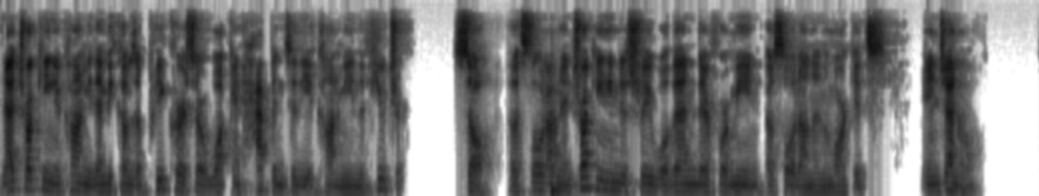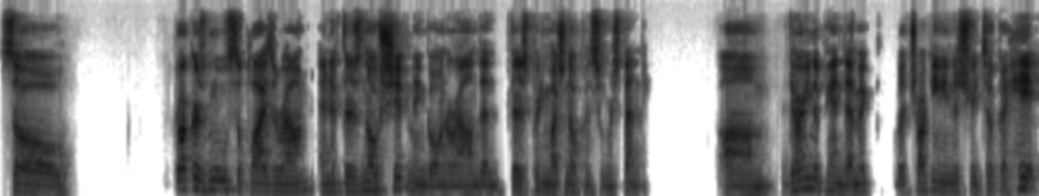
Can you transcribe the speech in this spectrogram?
that trucking economy then becomes a precursor of what can happen to the economy in the future. So a slowdown in trucking industry will then therefore mean a slowdown in the markets in general. So truckers move supplies around, and if there's no shipment going around, then there's pretty much no consumer spending. Um, during the pandemic, the trucking industry took a hit.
